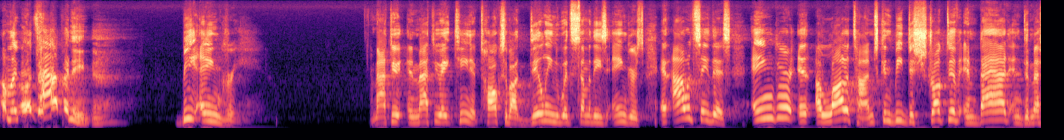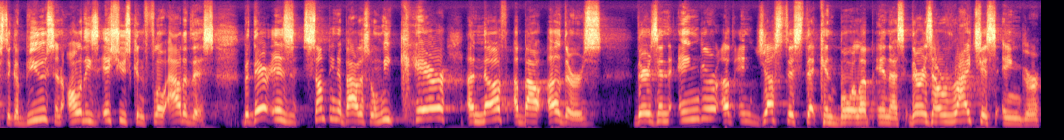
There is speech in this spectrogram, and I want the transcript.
I'm like, what's happening? Be angry. Matthew in Matthew 18 it talks about dealing with some of these angers and I would say this anger eh, a lot of times can be destructive and bad and domestic abuse and all of these issues can flow out of this but there is something about us when we care enough about others there's an anger of injustice that can boil up in us. There is a righteous anger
